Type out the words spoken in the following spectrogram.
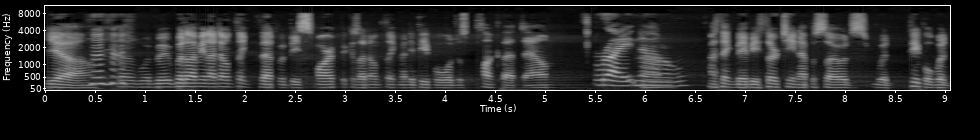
yeah. that would be, but I mean, I don't think that would be smart because I don't think many people will just plunk that down. Right. No. Um, I think maybe 13 episodes would, people would,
